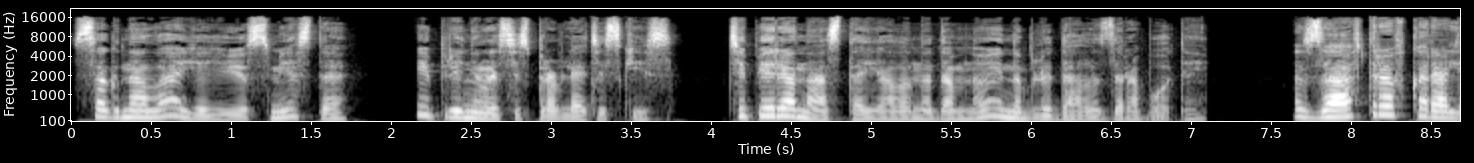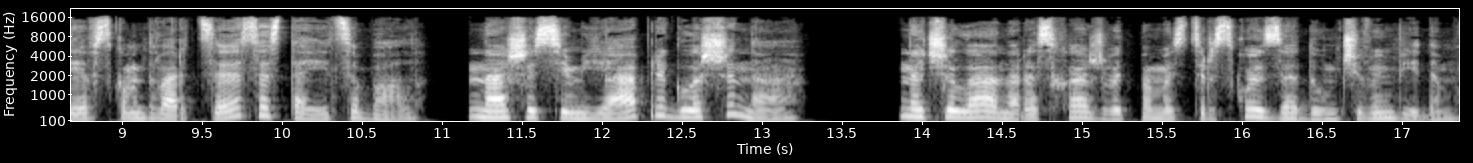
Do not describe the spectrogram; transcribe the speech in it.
Согнала я ее с места и принялась исправлять эскиз. Теперь она стояла надо мной и наблюдала за работой. «Завтра в Королевском дворце состоится бал. Наша семья приглашена. Начала она расхаживать по мастерской задумчивым видом.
